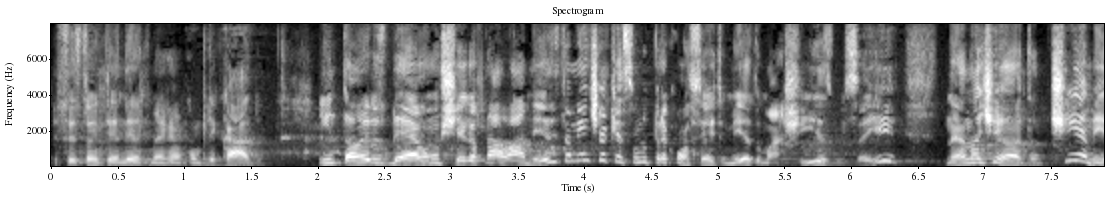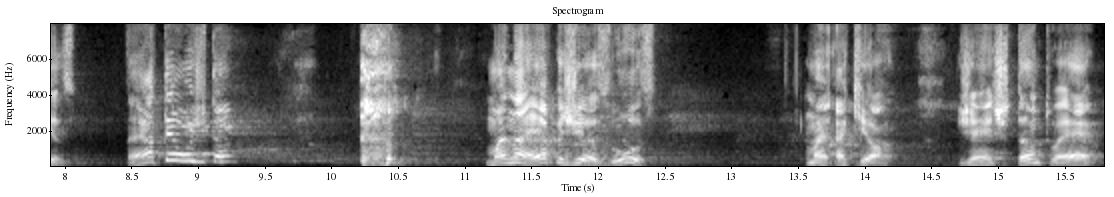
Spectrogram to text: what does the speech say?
Vocês estão entendendo como é que é complicado? Então eles deram um chega para lá mesmo. E também tinha a questão do preconceito mesmo, do machismo. Isso aí né, não adianta. Tinha mesmo. Né? Até hoje tem. Mas na época de Jesus, mas aqui ó, Gente, tanto é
